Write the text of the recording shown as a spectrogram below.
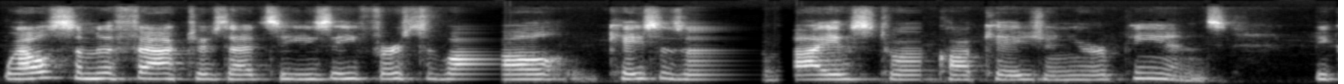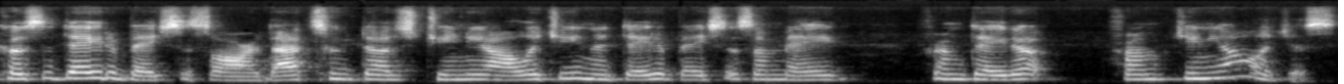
Well, some of the factors that's easy. First of all, cases are biased toward Caucasian Europeans because the databases are. That's who does genealogy, and the databases are made from data from genealogists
